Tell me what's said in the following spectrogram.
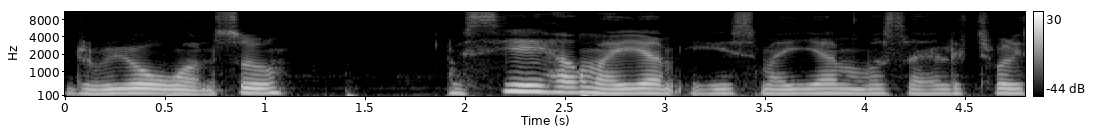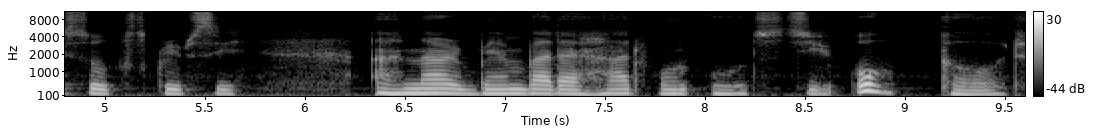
the real one. So you see how my yam is my yam was uh, literally so crispy and now remember that I had one old stew. Oh God,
